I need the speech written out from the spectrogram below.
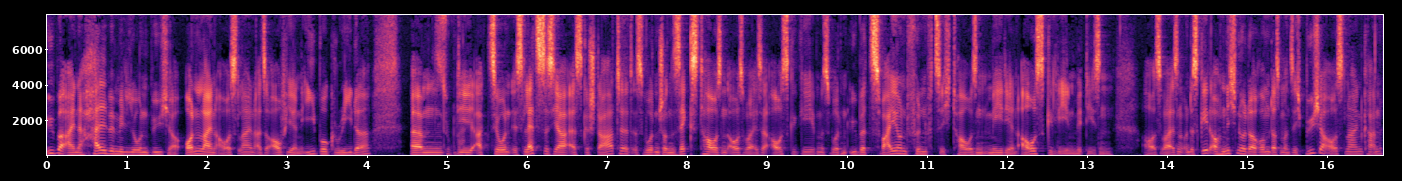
über eine halbe Million Bücher online ausleihen, also auf ihren E-Book-Reader. Ähm, die Aktion ist letztes Jahr erst gestartet. Es wurden schon 6000 Ausweise ausgegeben. Es wurden über 52.000 Medien ausgeliehen mit diesen Ausweisen. Und es geht auch nicht nur darum, dass man sich Bücher ausleihen kann.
